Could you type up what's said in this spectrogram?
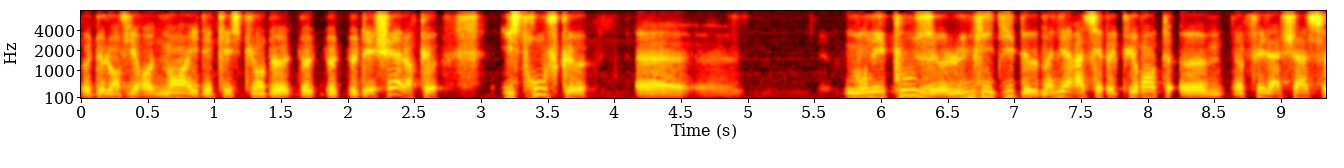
de l'environnement et des questions de, de, de, déchets, alors que il se trouve que euh, euh, mon épouse, le midi, de manière assez récurrente, euh, fait la chasse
